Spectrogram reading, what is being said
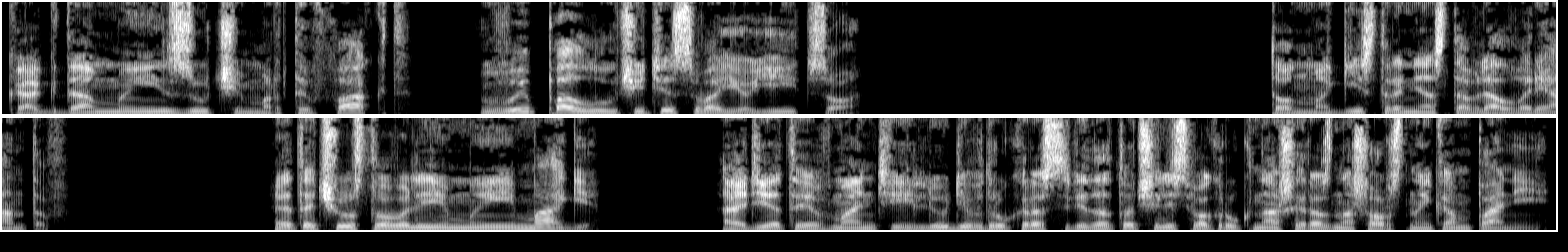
«Когда мы изучим артефакт, вы получите свое яйцо». Тон магистра не оставлял вариантов. Это чувствовали и мы, и маги. Одетые в мантии люди вдруг рассредоточились вокруг нашей разношерстной компании.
